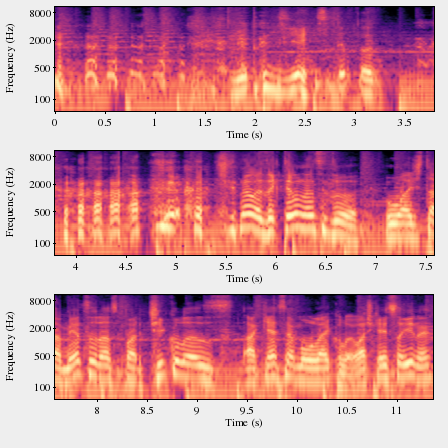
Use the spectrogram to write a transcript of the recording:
Newton dizia isso o tempo todo. não, mas é que tem um lance do... O agitamento das partículas aquece a molécula. Eu acho que é isso aí, né?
